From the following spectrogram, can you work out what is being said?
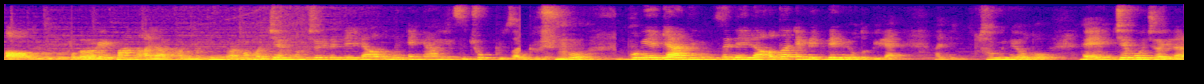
ağlıyordu. Öğretmenle alakalı mı bilmiyorum ama Cem Hoca ile Leyla Ada'nın enerjisi çok güzel uyuştu. Buraya geldiğimizde Leyla Ada emeklemiyordu bile. Hani sürünüyordu. Ee, Cem Hoca ile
